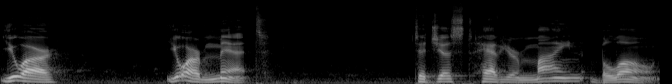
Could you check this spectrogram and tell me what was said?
you are you are meant to just have your mind blown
